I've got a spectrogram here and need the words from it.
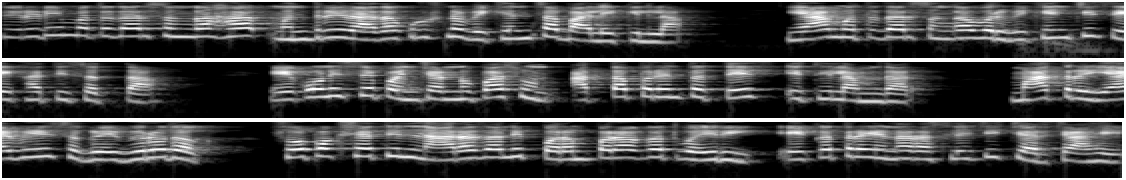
शिर्डी मतदारसंघ हा मंत्री राधाकृष्ण विखेंचा बालेकिल्ला. या मतदारसंघावर विखेंचीच एखादी सत्ता. एकोणीसशे पंच्याण्णवपासून आतापर्यंत तेच येथील आमदार. मात्र यावेळी सगळे विरोधक स्वपक्षातील नाराज आणि परंपरागत वैरी एकत्र येणार असल्याची चर्चा आहे.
